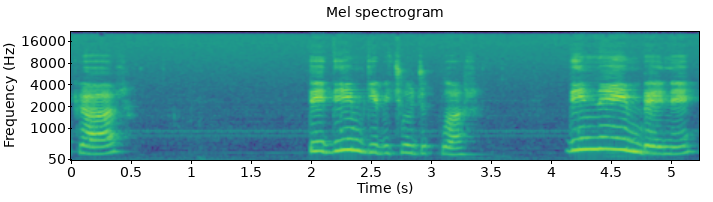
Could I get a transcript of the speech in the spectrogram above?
Tekrar dediğim gibi çocuklar dinleyin beni.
